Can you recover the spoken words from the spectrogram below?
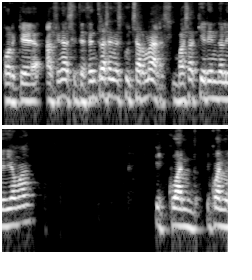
Porque al final, si te centras en escuchar más, vas adquiriendo el idioma y cuando, cuando,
